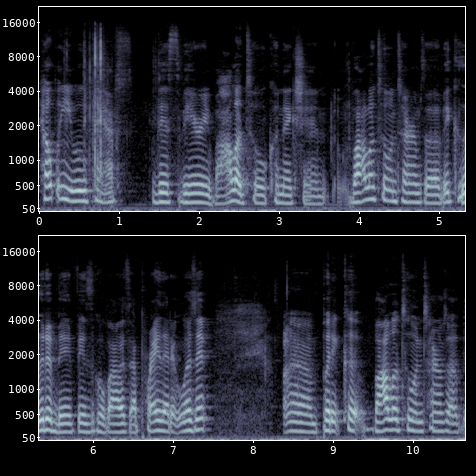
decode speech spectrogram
helping you move past this very volatile connection. Volatile in terms of it could have been physical violence. I pray that it wasn't. Um, but it could volatile in terms of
